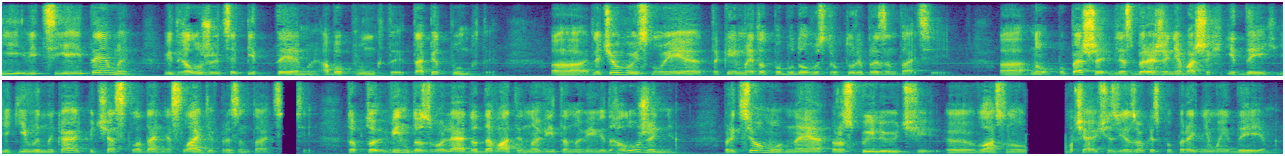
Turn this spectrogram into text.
І від цієї теми відгалужуються підтеми або пункти та підпункти. Для чого існує такий метод побудови структури презентації? Ну, по-перше, для збереження ваших ідей, які виникають під час складання слайдів презентації. Тобто він дозволяє додавати нові та нові відгалуження, при цьому не розпилюючи е, власну вбачаючи зв'язок із попередніми ідеями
